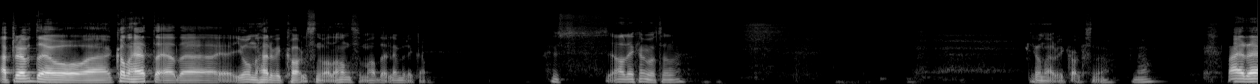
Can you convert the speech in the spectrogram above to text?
Jeg prøvde å eh, Hva det heter Er det Jon Hervik Karlsen, var det han som hadde limerickene? Ja, det kan godt hende. Jon Hervik Karlsen, ja. ja. Nei, det,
